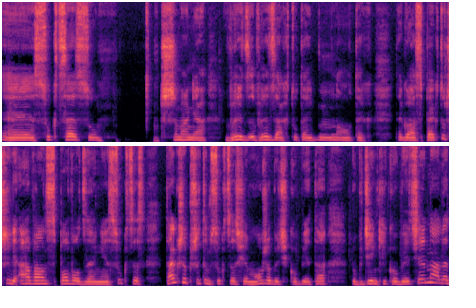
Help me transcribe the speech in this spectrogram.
e, sukcesu, trzymania w, rydz, w rydzach tutaj no, tych, tego aspektu, czyli awans, powodzenie, sukces. Także przy tym sukcesie może być kobieta lub dzięki kobiecie, no ale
